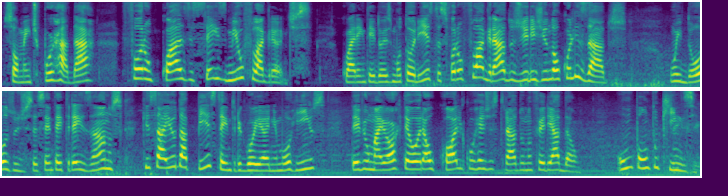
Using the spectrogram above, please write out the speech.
Somente por radar foram quase 6 mil flagrantes. 42 motoristas foram flagrados dirigindo alcoolizados. Um idoso de 63 anos que saiu da pista entre Goiânia e Morrinhos teve o maior teor alcoólico registrado no feriadão. 1,15.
